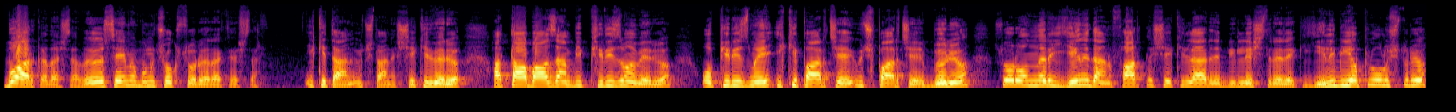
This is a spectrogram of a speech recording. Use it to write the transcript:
bu arkadaşlar. Ve ÖSYM bunu çok soruyor arkadaşlar. 2 tane, 3 tane şekil veriyor. Hatta bazen bir prizma veriyor. O prizmayı iki parçaya, üç parçaya bölüyor. Sonra onları yeniden farklı şekillerde birleştirerek yeni bir yapı oluşturuyor.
